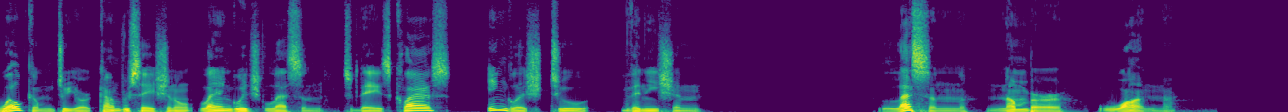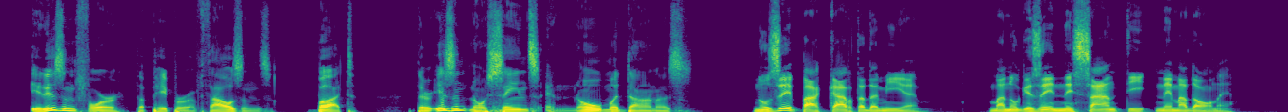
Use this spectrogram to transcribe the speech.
Welcome to your conversational language lesson. Today's class English to Venetian. Lesson number one. It isn't for the paper of thousands, but there isn't no saints and no Madonnas. Nosè pa carta da mie, ma no ghesè né santi né madone.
